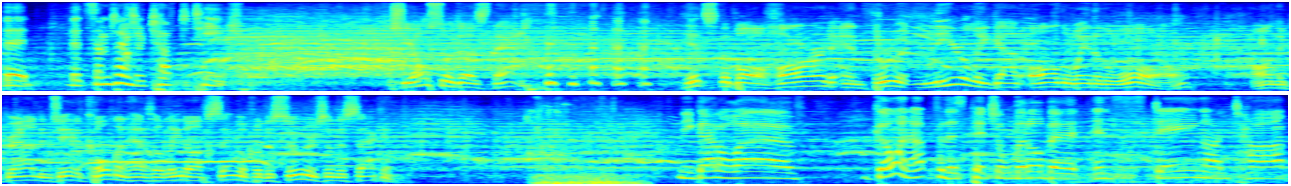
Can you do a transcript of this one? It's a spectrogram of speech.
that, that sometimes are tough to teach. She also does that. Hits the ball hard and threw it nearly got all the way to the wall on the ground. And Jayda Coleman has a leadoff single for the Sooners in the second. And you got to love going up for this pitch a little bit and staying on top,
